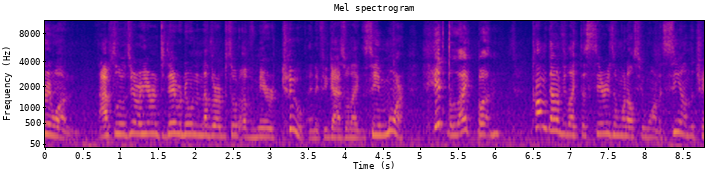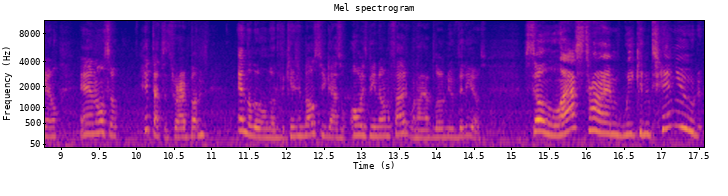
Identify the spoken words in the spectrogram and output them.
everyone! Absolute Zero here, and today we're doing another episode of Mirror 2. And if you guys would like to see more, hit the like button, comment down if you like this series and what else you want to see on the channel, and also hit that subscribe button and the little notification bell so you guys will always be notified when I upload new videos. So last time we continued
